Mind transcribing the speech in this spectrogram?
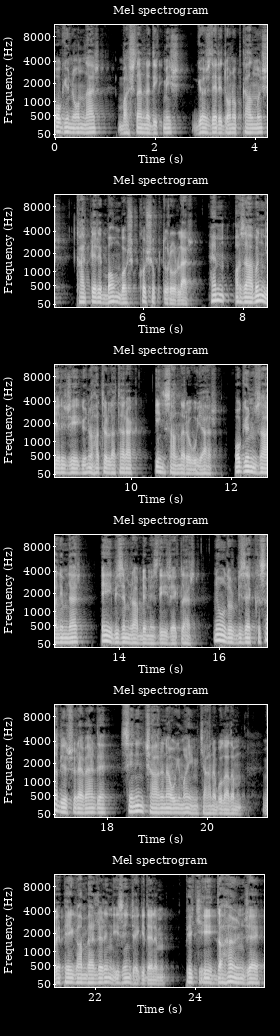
O gün onlar başlarını dikmiş, gözleri donup kalmış, kalpleri bomboş koşup dururlar. Hem azabın geleceği günü hatırlatarak insanları uyar. O gün zalimler ey bizim Rabbimiz diyecekler. Ne olur bize kısa bir süre ver de senin çağrına uyma imkanı bulalım ve peygamberlerin izince gidelim. Peki daha önce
